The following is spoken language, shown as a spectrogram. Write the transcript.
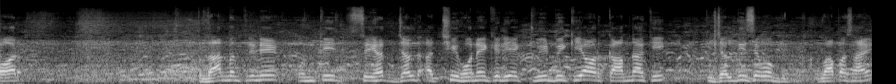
और प्रधानमंत्री ने उनकी सेहत जल्द अच्छी होने के लिए एक ट्वीट भी किया और कामना की कि जल्दी से वो वापस आए।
